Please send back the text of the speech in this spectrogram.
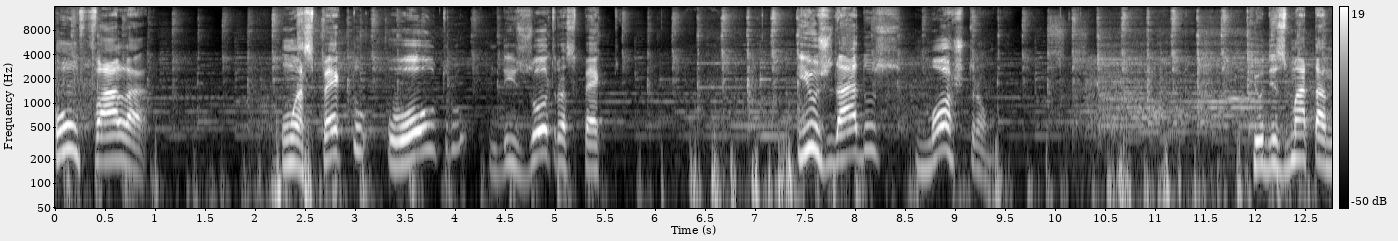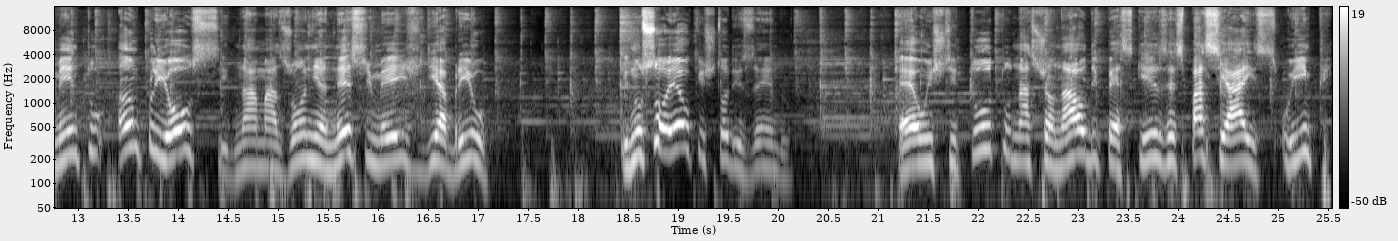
Um fala um aspecto, o outro diz outro aspecto. E os dados mostram que o desmatamento ampliou-se na Amazônia neste mês de abril e não sou eu que estou dizendo, é o Instituto Nacional de Pesquisas Espaciais, o INPE,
